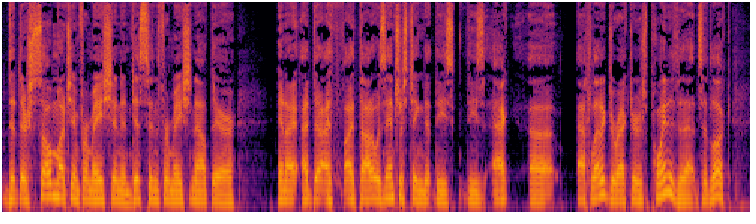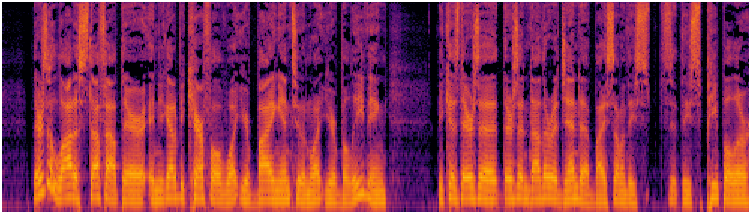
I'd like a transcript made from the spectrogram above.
that there's so much information and disinformation out there, and I, I, I, I thought it was interesting that these these uh, athletic directors pointed to that and said, "Look, there's a lot of stuff out there, and you got to be careful of what you're buying into and what you're believing." Because there's a there's another agenda by some of these these people or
